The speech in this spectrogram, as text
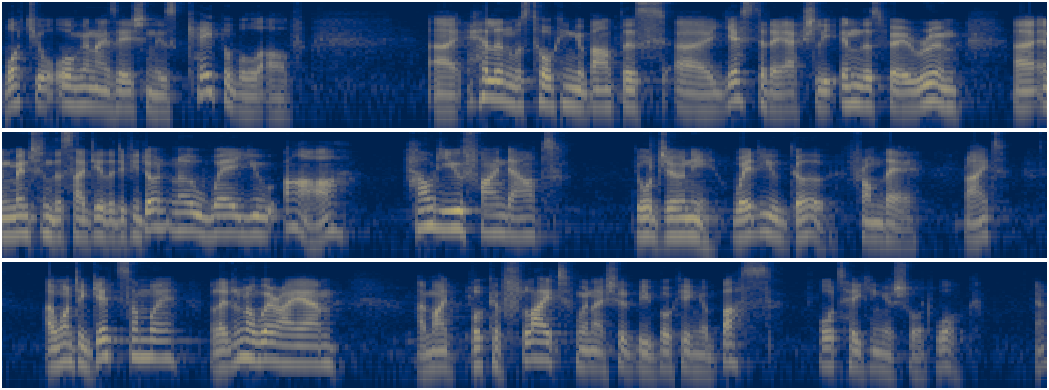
what your organization is capable of. Uh, Helen was talking about this uh, yesterday, actually, in this very room, uh, and mentioned this idea that if you don't know where you are, how do you find out your journey. Where do you go from there, right? I want to get somewhere, but I don't know where I am. I might book a flight when I should be booking a bus or taking a short walk. Yeah?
